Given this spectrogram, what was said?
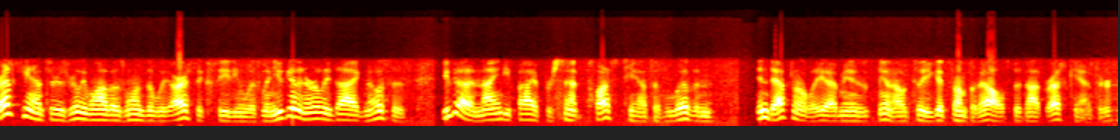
Breast cancer is really one of those ones that we are succeeding with. When you get an early diagnosis, you got a 95% plus chance of living indefinitely. I mean, you know, until you get something else, but not breast cancer.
